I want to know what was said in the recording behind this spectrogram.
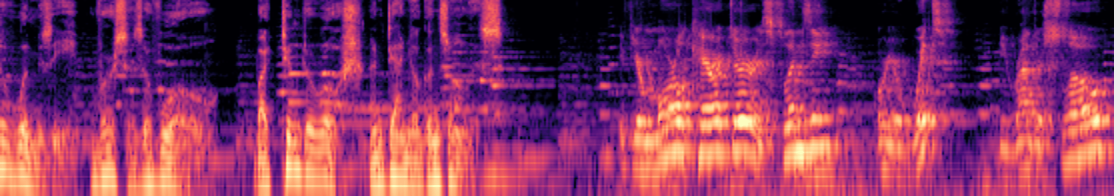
of Whimsy, Verses of Woe by Tim DeRoche and Daniel Gonzalez. If your moral character is flimsy, or your wit be rather slow,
